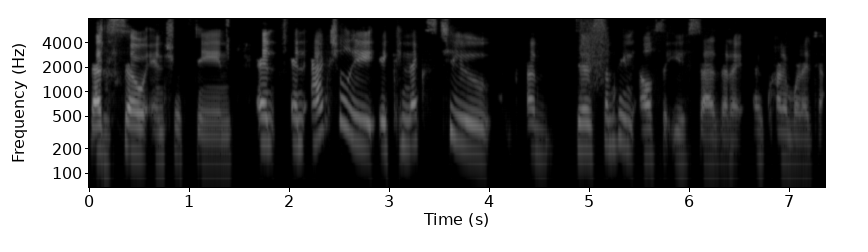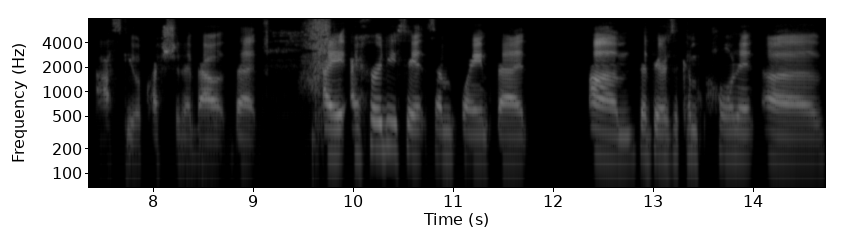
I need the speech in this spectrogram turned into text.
That's just, so interesting. And and actually it connects to a there's something else that you said that I, I kind of wanted to ask you a question about that I, I heard you say at some point that um, that there's a component of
